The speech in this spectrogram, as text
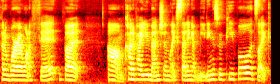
kind of where I want to fit, but um, kind of how you mentioned, like setting up meetings with people, it's like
